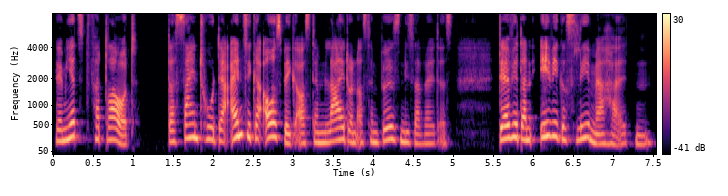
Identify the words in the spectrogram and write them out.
wer mir jetzt vertraut, dass sein Tod der einzige Ausweg aus dem Leid und aus dem Bösen dieser Welt ist, der wird dann ewiges Leben erhalten.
